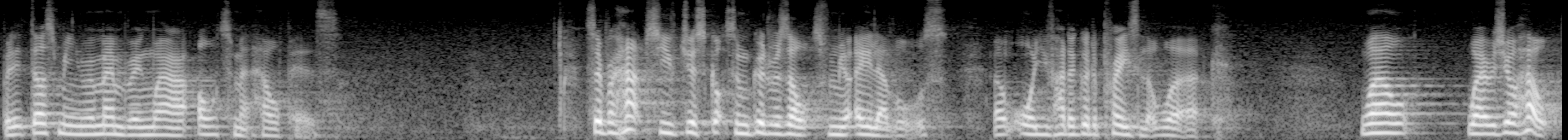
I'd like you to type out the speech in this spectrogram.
but it does mean remembering where our ultimate help is. So perhaps you've just got some good results from your A levels, or you've had a good appraisal at work. Well, where is your help?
